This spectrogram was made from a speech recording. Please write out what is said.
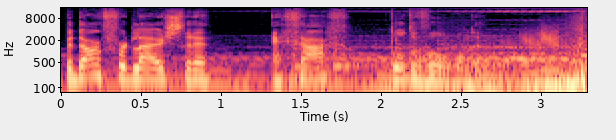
Bedankt voor het luisteren en graag tot de volgende.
